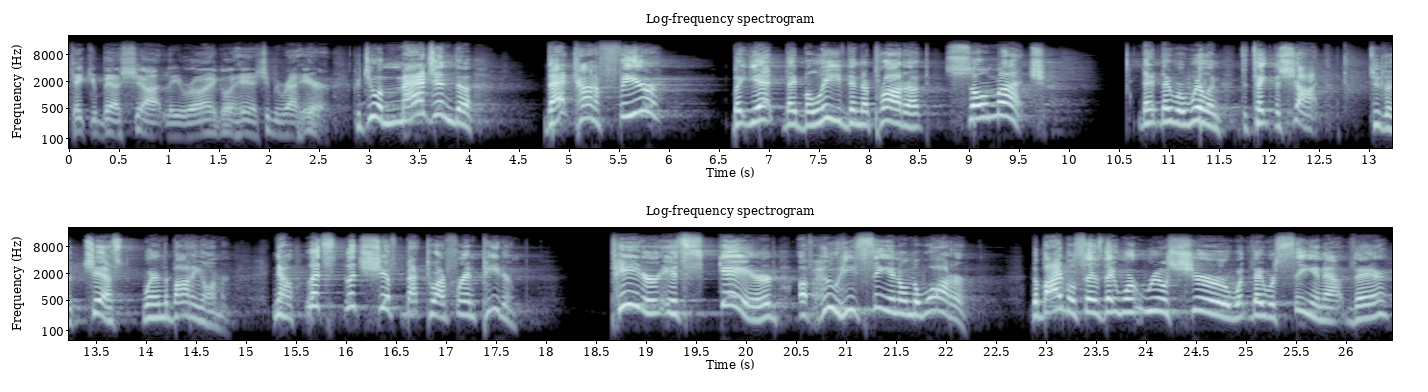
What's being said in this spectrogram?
Take your best shot, Leroy. Go ahead, shoot me right here. Could you imagine the, that kind of fear? But yet they believed in their product so much that they were willing to take the shot to the chest wearing the body armor. Now, let's, let's shift back to our friend Peter. Peter is scared of who he's seeing on the water. The Bible says they weren't real sure what they were seeing out there.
